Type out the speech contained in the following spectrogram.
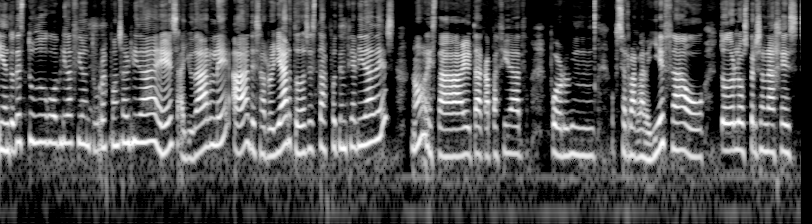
y entonces tu obligación, tu responsabilidad es ayudarle a desarrollar todas estas potencialidades, ¿no? Esta alta capacidad por mm, observar la belleza o todos los personajes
